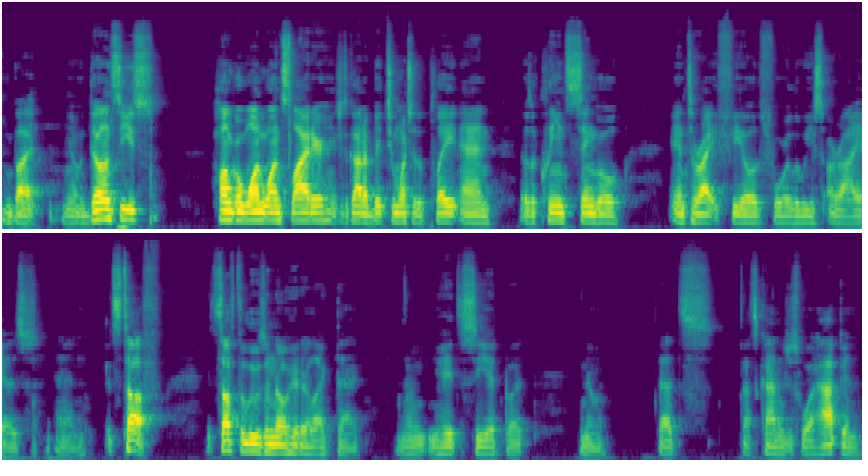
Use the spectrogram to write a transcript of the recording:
But you know, Dylan Cease hung a one-one slider. It just got a bit too much of the plate, and it was a clean single into right field for Luis Arraez. And it's tough. It's tough to lose a no-hitter like that. You know, you hate to see it, but you know, that's that's kind of just what happened.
